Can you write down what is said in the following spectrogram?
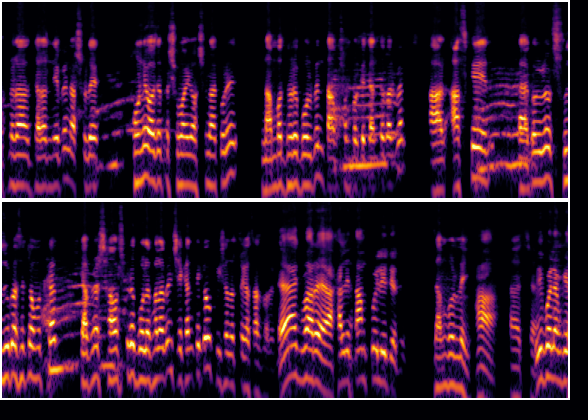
আপনারা যারা নেবেন আসলে ফোনে অযথা সময় নষ্ট না করে নাম্বার ধরে বলবেন দাম সম্পর্কে জানতে পারবেন। আর আজকের গরুগুলোর সুযোগ আছে চমৎকার। যে আপনারা সাহস করে বলে ফেলাবেন সেখান থেকেও বিশ হাজার টাকা ছাড় পাবেন। একবারে খালি দাম কইলেই দিয়ে দেবো। দাম বললেই? হ্যাঁ। আচ্ছা। আমি বললাম কি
